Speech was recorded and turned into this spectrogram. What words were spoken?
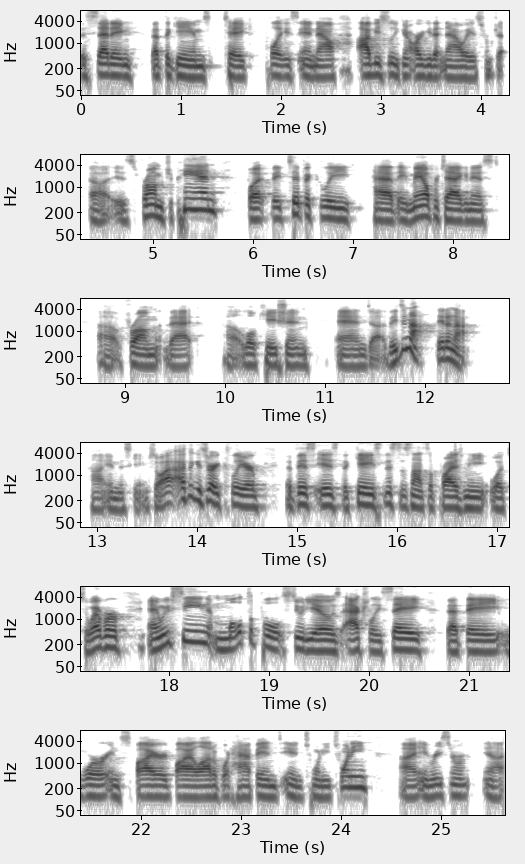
the setting that the games take place in. Now, obviously, you can argue that Naoe is from uh, is from Japan, but they typically have a male protagonist uh, from that uh, location, and uh, they do not. They do not uh, in this game. So I, I, think it's very clear that this is the case. This does not surprise me whatsoever. And we've seen multiple studios actually say that they were inspired by a lot of what happened in 2020. Uh, in recent uh,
